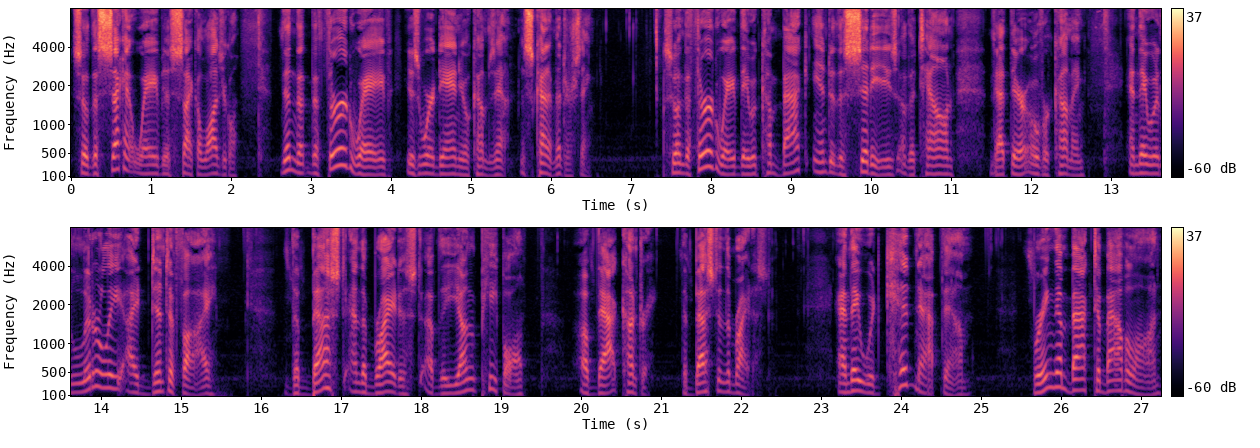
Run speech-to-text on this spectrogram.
So the second wave is psychological. Then the, the third wave is where Daniel comes in. This is kind of interesting. So in the third wave, they would come back into the cities of the town that they're overcoming, and they would literally identify the best and the brightest of the young people of that country, the best and the brightest. And they would kidnap them, bring them back to Babylon,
